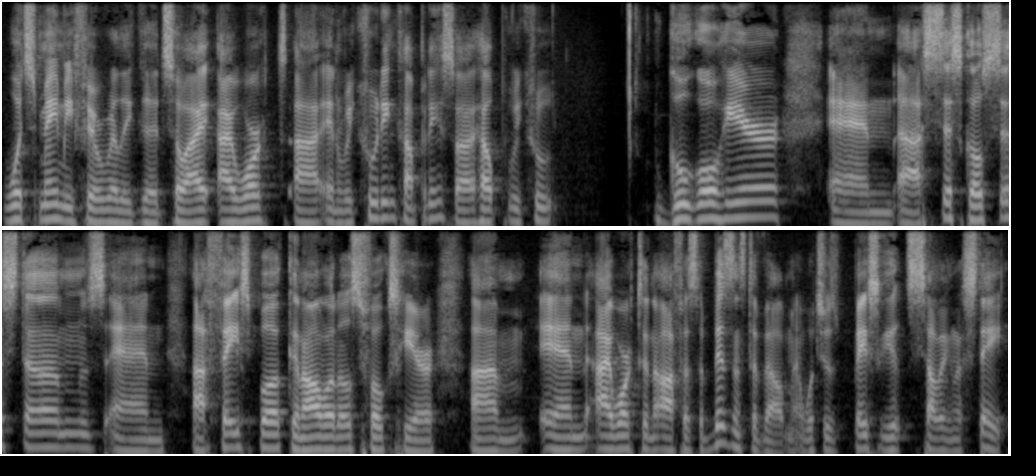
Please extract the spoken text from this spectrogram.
which made me feel really good. So I, I worked uh, in recruiting companies. So I helped recruit Google here and uh, Cisco Systems and uh, Facebook and all of those folks here. Um, and I worked in the Office of Business Development, which was basically selling the state,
